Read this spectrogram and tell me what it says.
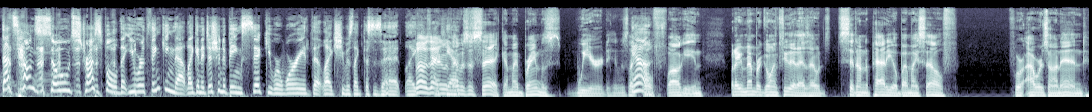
That sounds so stressful that you were thinking that. Like, in addition to being sick, you were worried that like she was like, "This is it." Like, Well, I was, I I, was, can't. I was just sick, and my brain was weird. It was like Yeah. all foggy, and but I remember going through that as I would sit on the patio by myself. For hours on end,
